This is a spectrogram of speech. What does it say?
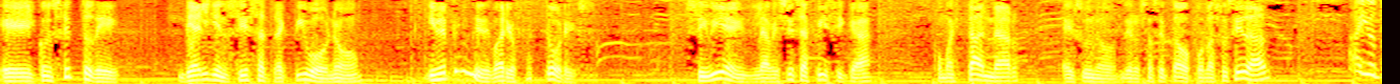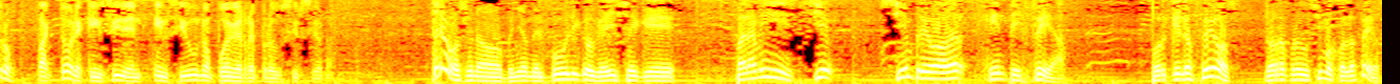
el concepto de, de alguien si es atractivo o no, y depende de varios factores. Si bien la belleza física, como estándar, es uno de los aceptados por la sociedad, hay otros factores que inciden en si uno puede reproducirse o no. Tenemos una opinión del público que dice que para mí sie- siempre va a haber gente fea. Porque los feos nos reproducimos con los feos.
